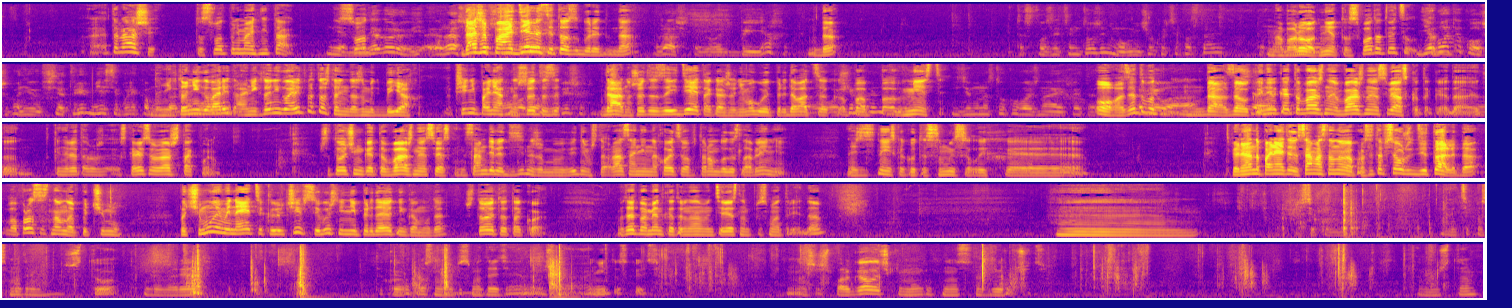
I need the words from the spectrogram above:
Это Раши. Тусфот понимает не так. Нет, Сот- ну, я говорю, Раша Даже по отдельности говорит. Тос говорит, да? Раша-то говорит «б-яхат». Да. Это что с этим тоже не могу ничего противопоставить. Наоборот, нет, Тосфот ответил. Не было такого, чтобы они все три вместе были кому-то. Да никто не говорит, а никто не говорит про то, что они должны быть бияха. Вообще непонятно, Ну, что это за... пишет. Да, но что это за идея такая, что они могут быть Ну, очень по- вместе. Видимо, настолько важна их это. О, а это вот, да, за эта- какая-то важная, важная связка такая, да. Это, конечно, это, скорее всего, Раша так понял. Что это очень какая-то важная связка. На самом деле, действительно же, мы видим, что раз они находятся во втором благословлении, значит, действительно есть какой-то смысл их... э, Теперь надо понять самый основной вопрос. Это все уже детали, да? Вопрос основной. Почему? Почему именно эти ключи Всевышний не передает никому, да? Что это такое? Вот этот момент, который нам интересно посмотреть, да? Эм, Секунду. Давайте посмотрим, что говорят. Такой вопрос нужно посмотреть. Я думаю, что они, так сказать, наши шпаргалочки могут нас выручить. Потому что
